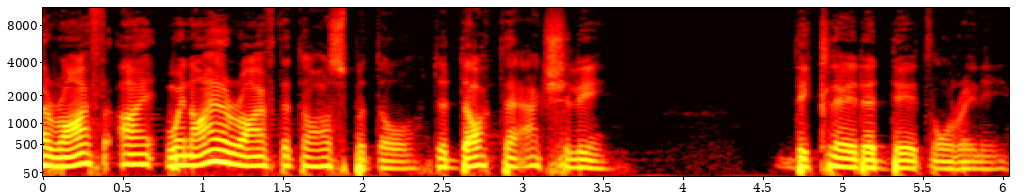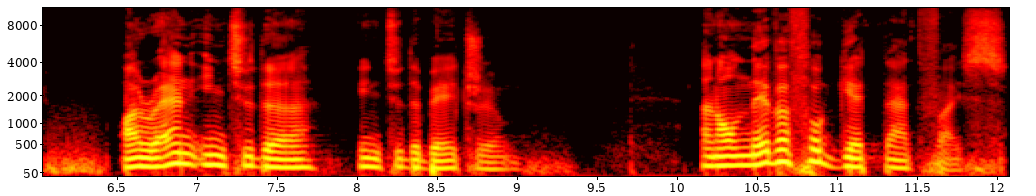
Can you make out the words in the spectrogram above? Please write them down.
arrived. I, when I arrived at the hospital, the doctor actually declared her dead already. I ran into the, into the bedroom. And I'll never forget that face.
